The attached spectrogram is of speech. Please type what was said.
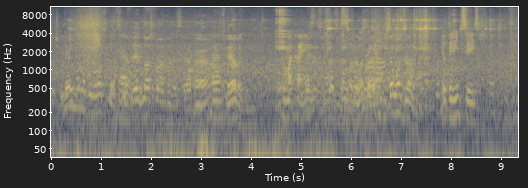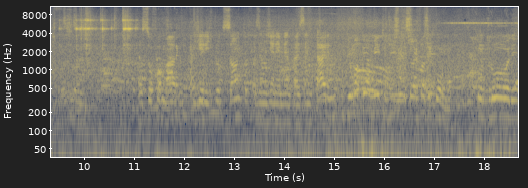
Poxa, ele é o piloto da é. Ele nós falando da Serra. É, fera. Sou macaense. Né? São quantos anos? Eu tenho 26. Eu sou formado em engenharia de produção estou fazendo engenharia ambiental e sanitária. Né? E o mapeamento disso você vai fazer como? Controle?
